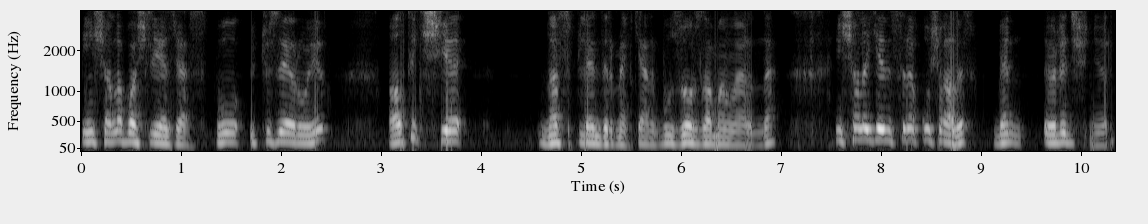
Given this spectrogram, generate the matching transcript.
inşallah başlayacağız. Bu 300 euroyu 6 kişiye nasiplendirmek yani bu zor zamanlarında. İnşallah kendisine kuş alır. Ben öyle düşünüyorum.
